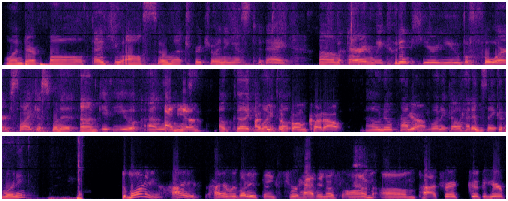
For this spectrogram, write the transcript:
Wonderful. Thank you all so much for joining us today. Um, Aaron, we couldn't hear you before, so I just want to um, give you a little. I'm here. Oh, good. You I want to think go? the phone cut out. Oh, no problem. Yeah. You want to go ahead and say good morning? Good morning. Hi. Hi, everybody. Thanks for having us on. Um, Patrick, good to hear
